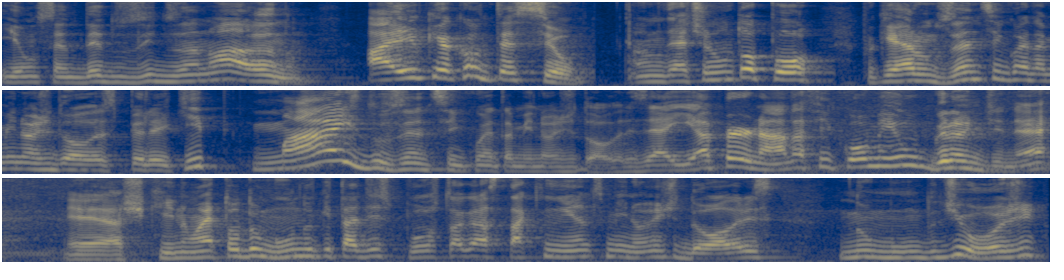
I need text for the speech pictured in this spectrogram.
iam sendo deduzidos ano a ano. Aí o que aconteceu? A Andretti não topou, porque eram 250 milhões de dólares pela equipe, mais 250 milhões de dólares. E aí a pernada ficou meio grande, né? É, acho que não é todo mundo que está disposto a gastar 500 milhões de dólares no mundo de hoje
